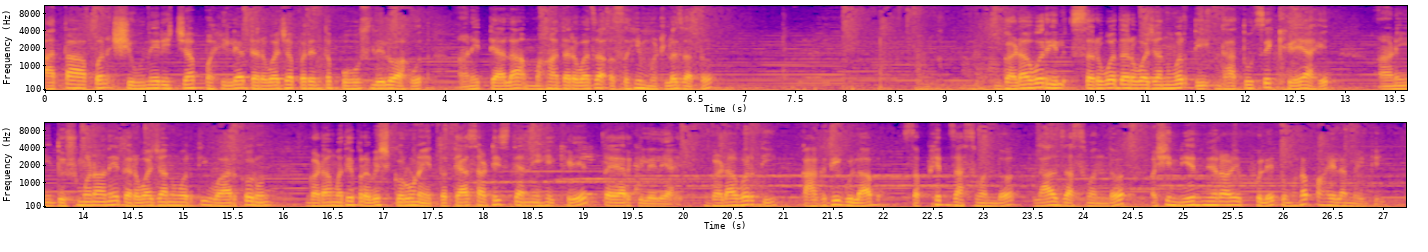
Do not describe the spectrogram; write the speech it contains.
आता आपण शिवनेरीच्या पहिल्या दरवाजापर्यंत पोहोचलेलो आहोत आणि त्याला महादरवाजा असंही म्हटलं जातं. गडावरील सर्व दरवाजांवरती धातूचे खिळे आहेत आणि दुश्मनाने दरवाजांवरती वार करून गडामध्ये प्रवेश करू नये तर त्यासाठीच त्यांनी हे खिळे तयार केलेले आहेत. गडावरती कागदी गुलाब सफेद जास्वंद लाल जास्वंद अशी निरनिराळी फुले तुम्हाला पाहायला मिळतील.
